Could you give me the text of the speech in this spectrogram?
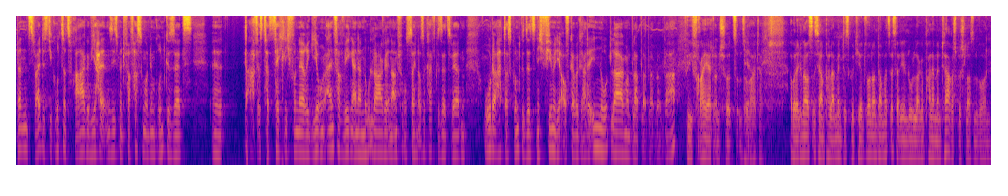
Dann ein zweites die Grundsatzfrage, wie halten Sie es mit Verfassung und dem Grundgesetz? Äh, darf es tatsächlich von der Regierung einfach wegen einer Notlage in Anführungszeichen außer Kraft gesetzt werden? Oder hat das Grundgesetz nicht vielmehr die Aufgabe, gerade in Notlagen und bla bla bla bla bla? für die Freiheit und Schutz und so weiter. Aber genau, es ist ja im Parlament diskutiert worden und damals ist ja die Notlage parlamentarisch beschlossen worden.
